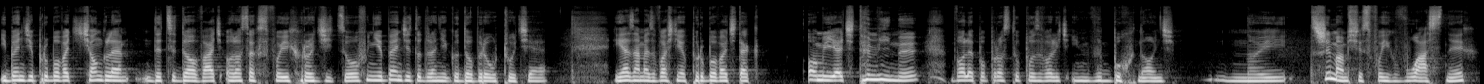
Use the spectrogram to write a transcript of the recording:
i będzie próbować ciągle decydować o losach swoich rodziców, nie będzie to dla niego dobre uczucie. Ja zamiast właśnie próbować tak omijać te miny, wolę po prostu pozwolić im wybuchnąć. No i trzymam się swoich własnych,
